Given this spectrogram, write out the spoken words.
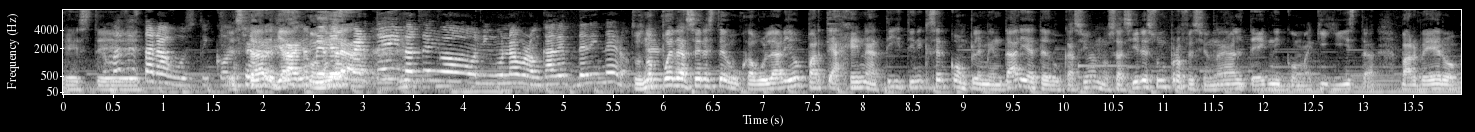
este... Nomás estar a gusto y con estar ya con Me una- desperté y no tengo ninguna bronca de, de dinero. Entonces no Exacto. puede hacer este vocabulario parte ajena a ti, tiene que ser complementaria a tu educación. O sea, si eres un profesional, técnico, maquillista, barbero,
